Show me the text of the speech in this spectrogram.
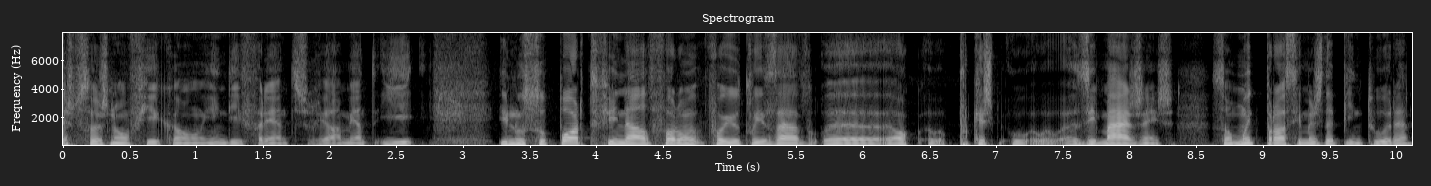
as pessoas não ficam indiferentes realmente. E, e no suporte final foram, foi utilizado, uh, porque as, as, imagens são muito próximas da pintura,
